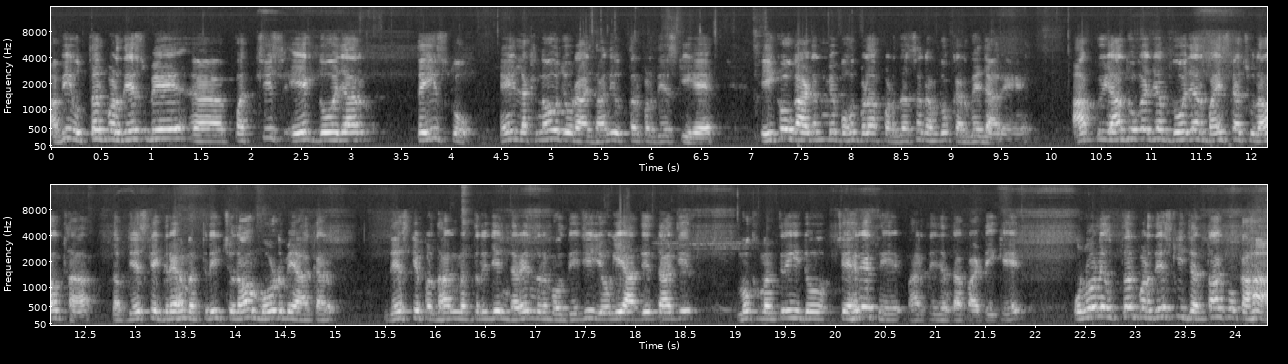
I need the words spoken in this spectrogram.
अभी उत्तर प्रदेश में 25 एक 2023 को लखनऊ जो राजधानी उत्तर प्रदेश की है इको गार्डन में बहुत बड़ा प्रदर्शन हम लोग करने जा रहे हैं। आपको याद होगा जब 2022 का चुनाव था, तब देश के गृह मंत्री चुनाव मोड में आकर देश के प्रधानमंत्री जी नरेंद्र मोदी जी, योगी आदित्यनाथ जी, मुख्यमंत्री जो चेहरे थे भारतीय जनता पार्टी के, उन्होंने उत्तर प्रदेश की जनता को कहा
